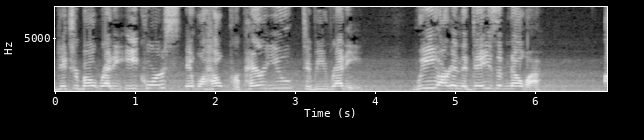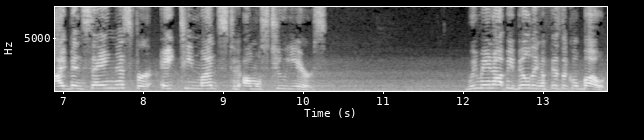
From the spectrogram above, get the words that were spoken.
Get your boat ready e course. It will help prepare you to be ready. We are in the days of Noah. I've been saying this for 18 months to almost two years. We may not be building a physical boat,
